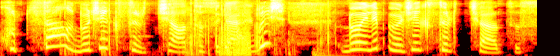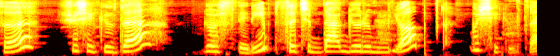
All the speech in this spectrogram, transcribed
kutsal böcek sırt çantası gelmiş. Böyle böcek sırt çantası. Şu şekilde göstereyim. Saçımdan görünmüyor. Bu şekilde.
